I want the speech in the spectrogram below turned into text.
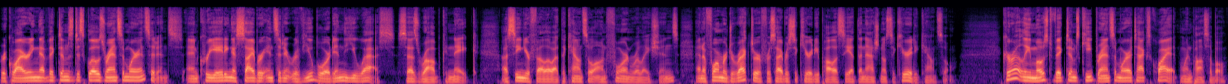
requiring that victims disclose ransomware incidents, and creating a cyber incident review board in the U.S., says Rob Knake, a senior fellow at the Council on Foreign Relations and a former director for cybersecurity policy at the National Security Council. Currently, most victims keep ransomware attacks quiet when possible.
